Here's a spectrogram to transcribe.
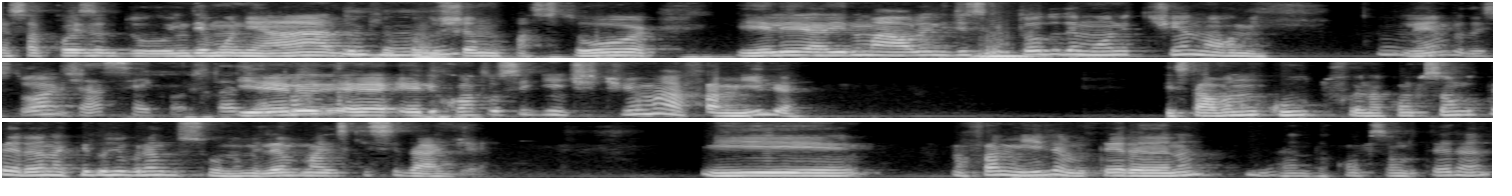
essa coisa do endemoniado, uhum. que quando uhum. chama o pastor. Ele aí numa aula ele disse que todo demônio tinha nome. Uhum. Lembra da história? Já sei qual história. E ele, é, ele conta o seguinte: tinha uma família que estava num culto, foi na confissão luterana aqui do Rio Grande do Sul, não me lembro mais que cidade é. E uma família luterana, né, da confissão luterana,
